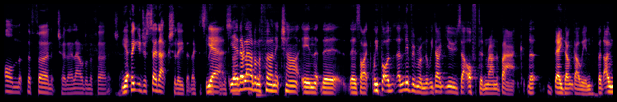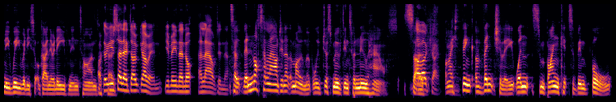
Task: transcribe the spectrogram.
on the furniture? They're allowed on the furniture. Yeah. I think you just said actually that they could sleep. Yeah, on the yeah, they're allowed on the furniture. In that the there's like we've got a, a living room that we don't use that often around the back that they don't go in, but only we really sort of go in there at evening times. So you say they don't go in. You mean they're not allowed in that? So they're not allowed in at the moment, but we've just moved into a new house. So Oh, okay. I think eventually, when some blankets have been bought,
